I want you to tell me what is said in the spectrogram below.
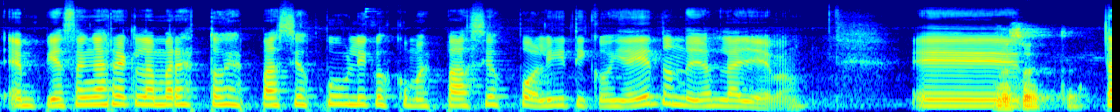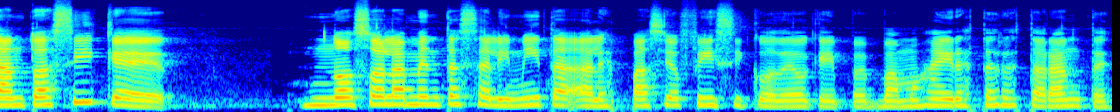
empiezan a reclamar estos espacios públicos como espacios políticos y ahí es donde ellos la llevan. Eh, tanto así que no solamente se limita al espacio físico de, ok, pues vamos a ir a este restaurante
